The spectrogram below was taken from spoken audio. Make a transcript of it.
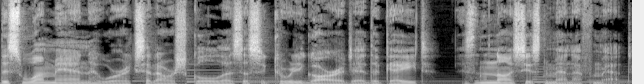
This one man who works at our school as a security guard at the gate is the nicest man I've met.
